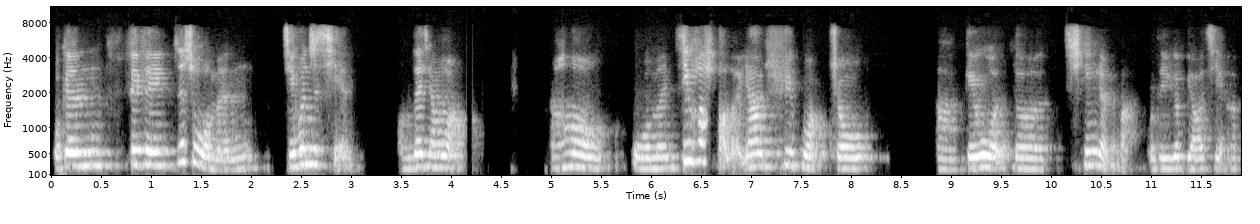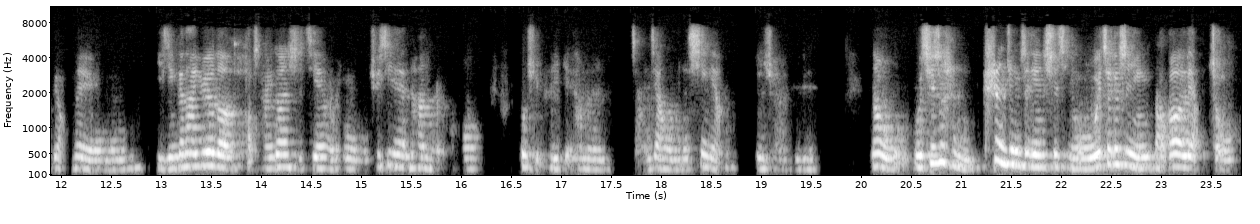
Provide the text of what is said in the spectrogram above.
我跟菲菲，这是我们结婚之前我们在交往。然后我们计划好了要去广州，啊，给我的亲人吧，我的一个表姐和表妹，我们已经跟他约了好长一段时间。我说我们去见见他们，然后或许可以给他们讲一讲我们的信仰，就是传福音。那我我其实很看重这件事情，我为这个事情祷告了两周，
